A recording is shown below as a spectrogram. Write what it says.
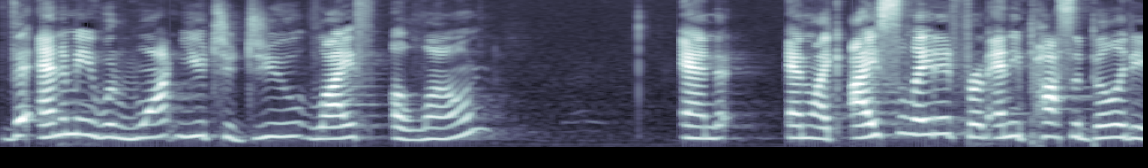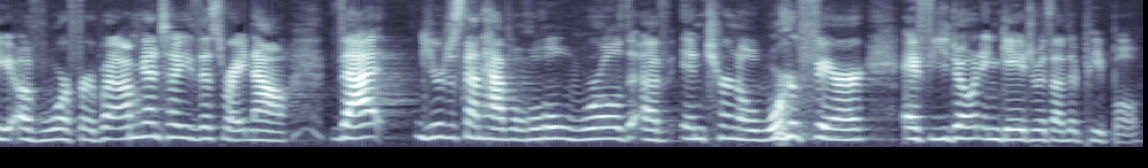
the enemy would want you to do life alone and and like isolated from any possibility of warfare. But I'm going to tell you this right now that you're just going to have a whole world of internal warfare if you don't engage with other people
